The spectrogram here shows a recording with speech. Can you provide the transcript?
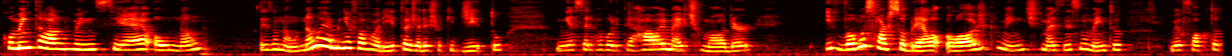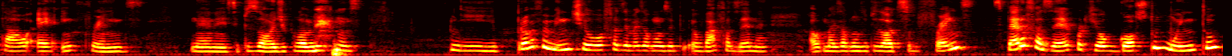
Comenta lá no mim se é ou não. Vocês ou não. Não é a minha favorita, já deixo aqui dito. Minha série favorita é How I Met Your Mother. E vamos falar sobre ela, logicamente, mas nesse momento meu foco total é em Friends, né? Nesse episódio, pelo menos. E provavelmente eu vou fazer mais alguns. Eu vá fazer, né? Mais alguns episódios sobre Friends. Espero fazer, porque eu gosto muito.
